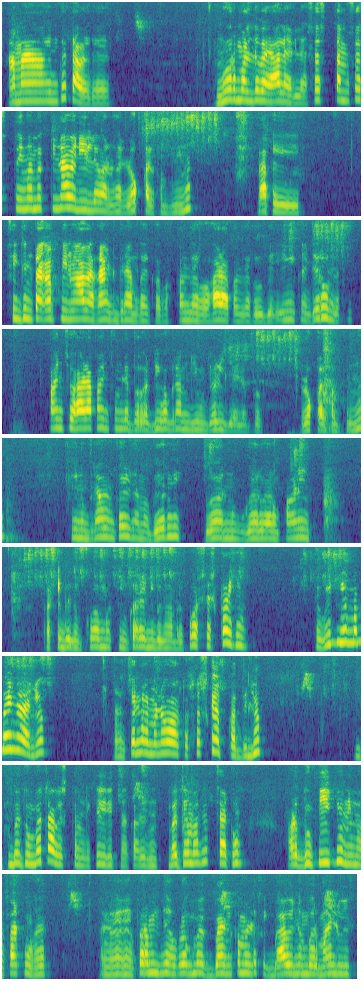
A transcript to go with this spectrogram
આમાં એમ કહેતા હોય કે નોર્મલ દવાઈ હાલે એટલે સસ્તામાં સસ્તું એમાં મેક્ટીન આવે ને એ લેવાનું હોય લોકલ કંપનીનું. બાકી સિજન્ટા કંપનીનું આવે સાઠ ગ્રામ કંઈક પંદરસો, સાડા પંદરસો રૂપિયા એની કંઈ જરૂર નથી. પાંચસો, સાડા પાંચસો લગભગ અઢીસો ગ્રામ જેવું જડી જાય લગભગ લોકલ કંપનીનું. એનું દ્રાવણ કરીને આમાં ભેરવી ઘરનું, ઘરવાળું પાણી પછી બધું કોમટી કરીને બધું આપણે પ્રોસેસ કરીશું. તો વિડીયોમાં બની રહેજો. અને ચેનલમાં નવા તો સબસ્ક્રાઈબ કરી દેજો. બધું બતાવીશ તમને કેવી રીતના કરીને. બધામાં નથી સાટું અડધું પી ગયું ને એમાં સાટું છે. અને પરમદિના વ્લોગમાં એક ભાઈને કમેન્ટ હતી બાવીસ નંબર માંડવી.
